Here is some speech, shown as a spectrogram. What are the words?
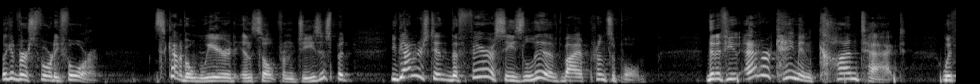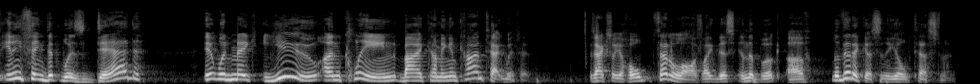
Look at verse 44. It's kind of a weird insult from Jesus, but you've got to understand the Pharisees lived by a principle that if you ever came in contact with anything that was dead, it would make you unclean by coming in contact with it. There's actually a whole set of laws like this in the book of Leviticus in the Old Testament.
